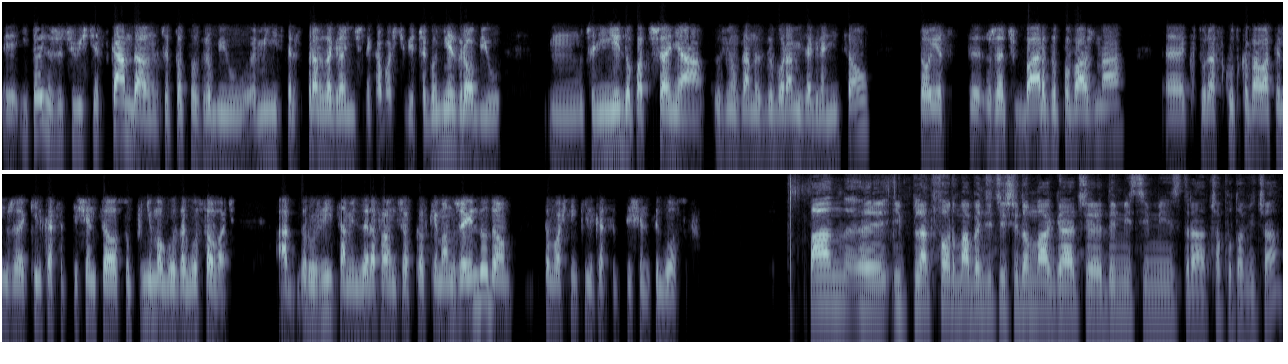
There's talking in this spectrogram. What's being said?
I to jest rzeczywiście skandal, znaczy to, co zrobił minister spraw zagranicznych, a właściwie czego nie zrobił Mm, czyli niedopatrzenia związane z wyborami za granicą, to jest rzecz bardzo poważna, e, która skutkowała tym, że kilkaset tysięcy osób nie mogło zagłosować. A różnica między Rafałem Trzaskowskim a Andrzejem Dudą to właśnie kilkaset tysięcy głosów. Pan e, i Platforma będziecie się domagać e, dymisji ministra Czaputowicza?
